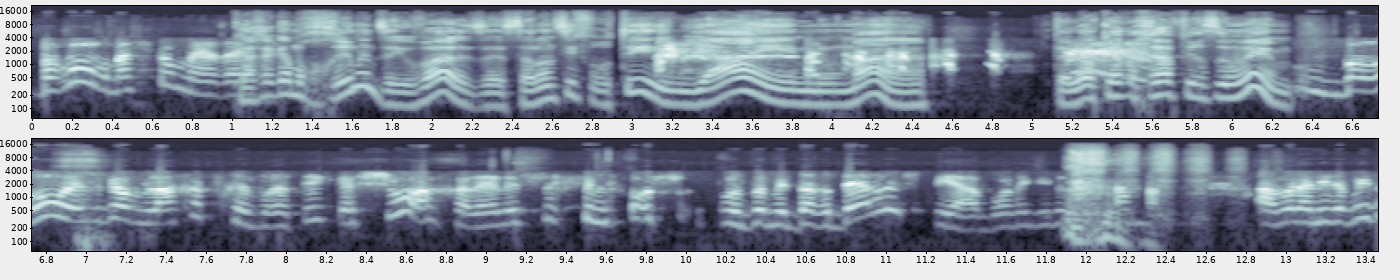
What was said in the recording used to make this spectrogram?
ברור, מה זאת אומרת? ככה גם מוכרים את זה, יובל, זה סלון ספרותי עם יין, נו מה? אתה לא עוקב אחרי הפרסומים. ברור, יש גם לחץ חברתי קשוח על אלה שלא... זה מדרדר לשתייה, בוא נגיד את זה ככה. אבל אני תמיד,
